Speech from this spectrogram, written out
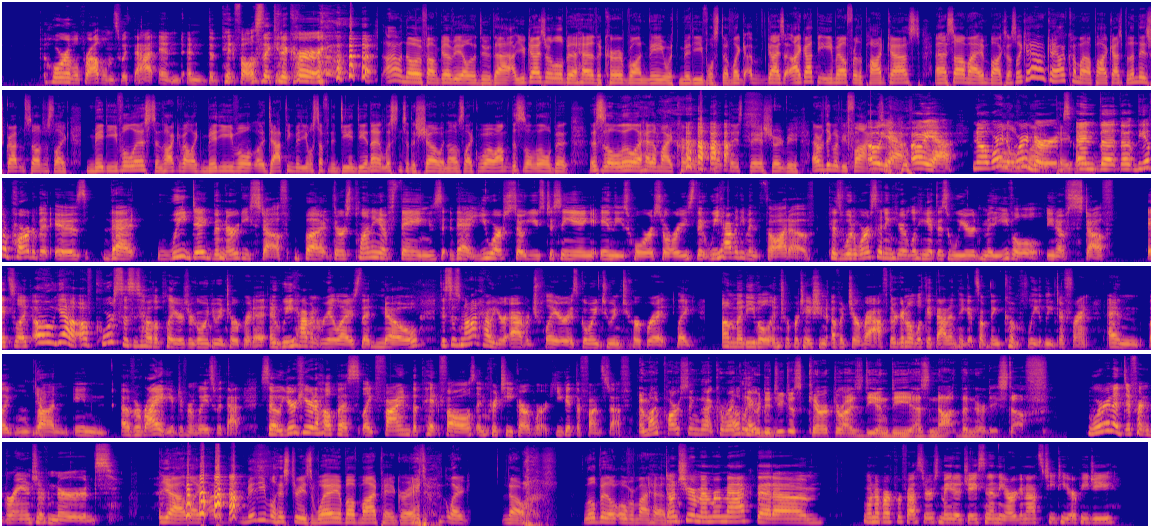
horrible problems with that and and the pitfalls that can occur. I don't know if I'm gonna be able to do that. You guys are a little bit ahead of the curve on me with medieval stuff. Like, uh, guys, I got the email for the podcast, and I saw my inbox. I was like, yeah, okay, I'll come on a podcast. But then they described themselves as like medievalists and talking about like medieval, adapting medieval stuff into D and D. And I listened to the show, and I was like, whoa, I'm, this is a little bit, this is a little ahead of my curve. but they, they assured me everything would be fine. Oh so- yeah, oh yeah. No, we're we're nerds, and the, the the other part of it is that we dig the nerdy stuff, but there's plenty of things that you are so used to seeing in these horror stories that we haven't even thought of. Because when we're sitting here looking at this weird medieval, you know, stuff, it's like, oh yeah, of course this is how the players are going to interpret it. And we haven't realized that no, this is not how your average player is going to interpret, like, a medieval interpretation of a giraffe. They're going to look at that and think it's something completely different and like run in a variety of different ways with that. So you're here to help us like find the pitfalls and critique our work. You get the fun stuff. Am I parsing that correctly, Okay. or did you just characterize D and D as not the nerdy stuff? We're in a different branch of nerds. yeah, like uh, medieval history is way above my pay grade. like, no, a little bit over my head. Don't you remember Mac that um one of our professors made a Jason and the Argonauts TTRPG?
